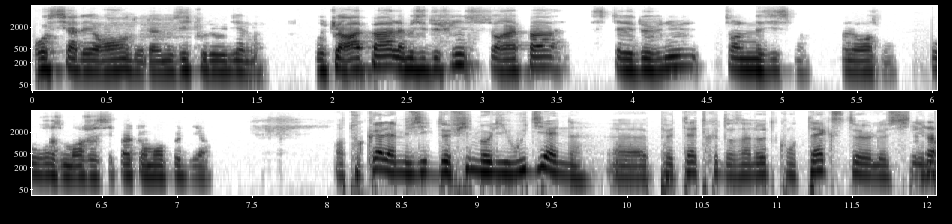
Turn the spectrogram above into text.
grossir les rangs de la musique hollywoodienne. Donc il pas, la musique de film ne serait pas ce qu'elle est devenue sans le nazisme, malheureusement. Heureusement, je sais pas comment on peut le dire. En tout cas, la musique de film hollywoodienne. Euh, Peut-être que dans un autre contexte, le cinéma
